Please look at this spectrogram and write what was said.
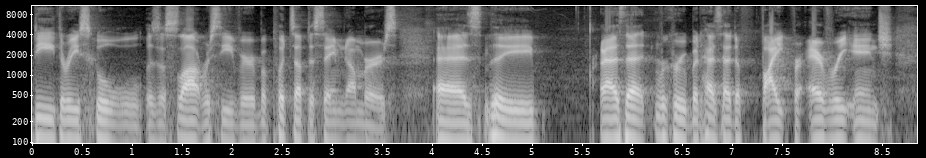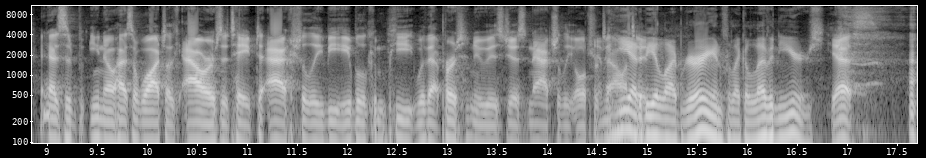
D three school as a slot receiver, but puts up the same numbers as the as that recruit, but has had to fight for every inch and has to you know has to watch like hours of tape to actually be able to compete with that person who is just naturally ultra I mean, talented. he had to be a librarian for like 11 years. yes.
